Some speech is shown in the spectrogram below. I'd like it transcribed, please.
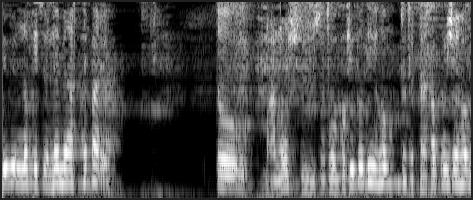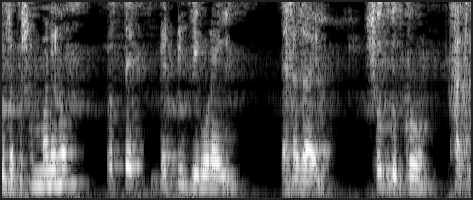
বিভিন্ন কিছু নেমে আসতে পারে। তো মানুষ যত কোটিপতি হোক, যত টাকা পয়সা হোক, যত সম্মানী হোক, প্রত্যেক ব্যক্তির জীবনেই দেখা যায় সুখ দুঃখ থাকে।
